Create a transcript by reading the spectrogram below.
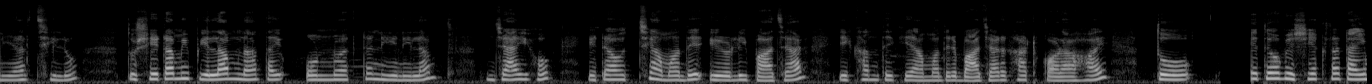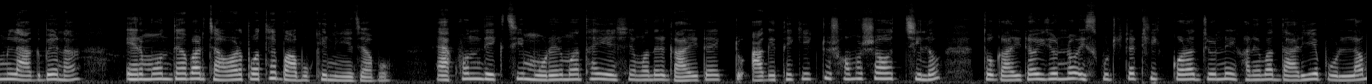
নেওয়ার ছিল। তো সেটা আমি পেলাম না, তাই অন্য একটা নিয়ে নিলাম। যাই হোক, এটা হচ্ছে আমাদের এরলি বাজার। এখান থেকে আমাদের বাজার ঘাট করা হয়। তো এতেও বেশি একটা টাইম লাগবে না। এর মধ্যে আবার যাওয়ার পথে বাবুকে নিয়ে যাব। এখন দেখছি মোড়ের মাথায় এসে আমাদের গাড়িটা একটু আগে থেকে একটু সমস্যা হচ্ছিল। তো গাড়িটা ওই জন্য স্কুটিটা ঠিক করার জন্য এখানে আবার দাঁড়িয়ে পড়লাম।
